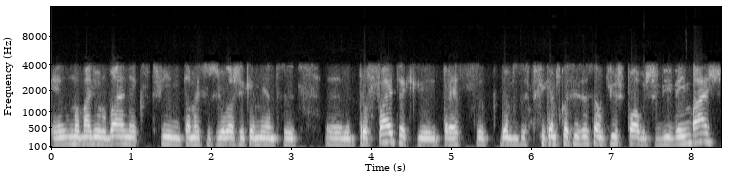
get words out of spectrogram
uma malha urbana que se define também sociologicamente uh, perfeita, que parece que ficamos com a sensação que os pobres vivem em baixo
